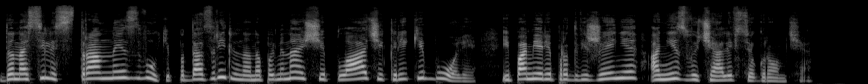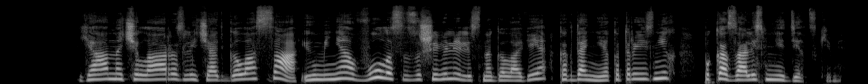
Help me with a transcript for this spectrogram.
доносились странные звуки, подозрительно напоминающие плач и крики боли, и по мере продвижения они звучали все громче. Я начала различать голоса, и у меня волосы зашевелились на голове, когда некоторые из них показались мне детскими.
